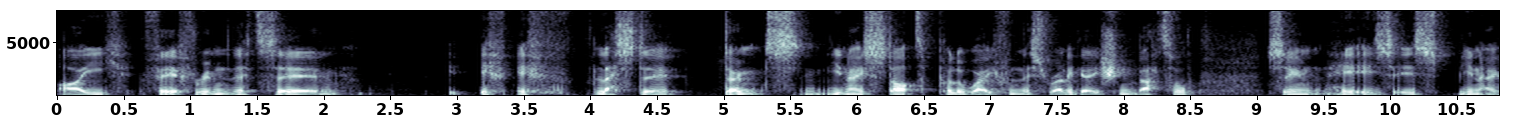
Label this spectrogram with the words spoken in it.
I fear for him that um, if if Leicester don't, you know, start to pull away from this relegation battle soon, his his you know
